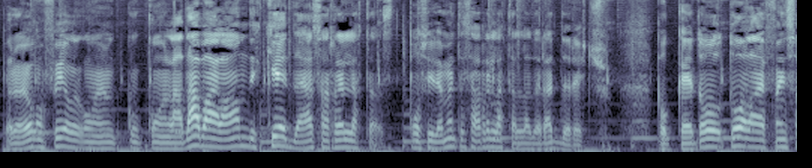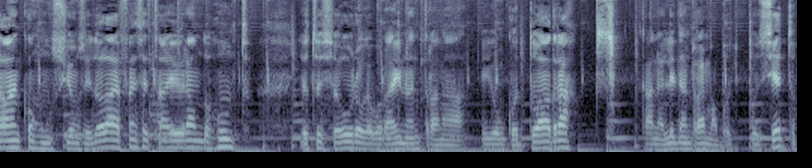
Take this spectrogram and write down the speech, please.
pero yo confío que con, con, la tapa de la banda izquierda, esa regla hasta, posiblemente esa regla hasta el lateral derecho. Porque todo, toda la defensa va en conjunción. Si toda la defensa está vibrando juntos, yo estoy seguro que por ahí no entra nada. Y con Cortó atrás, Canelita en rama. Por, cierto,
